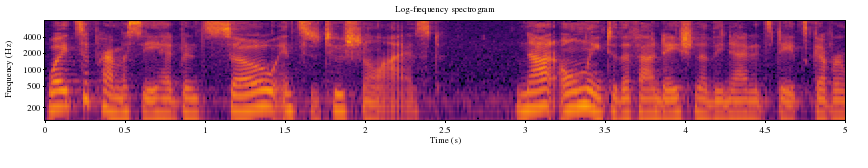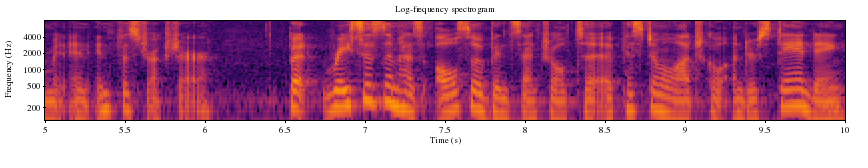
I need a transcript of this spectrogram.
White supremacy had been so institutionalized, not only to the foundation of the United States government and infrastructure, but racism has also been central to epistemological understanding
